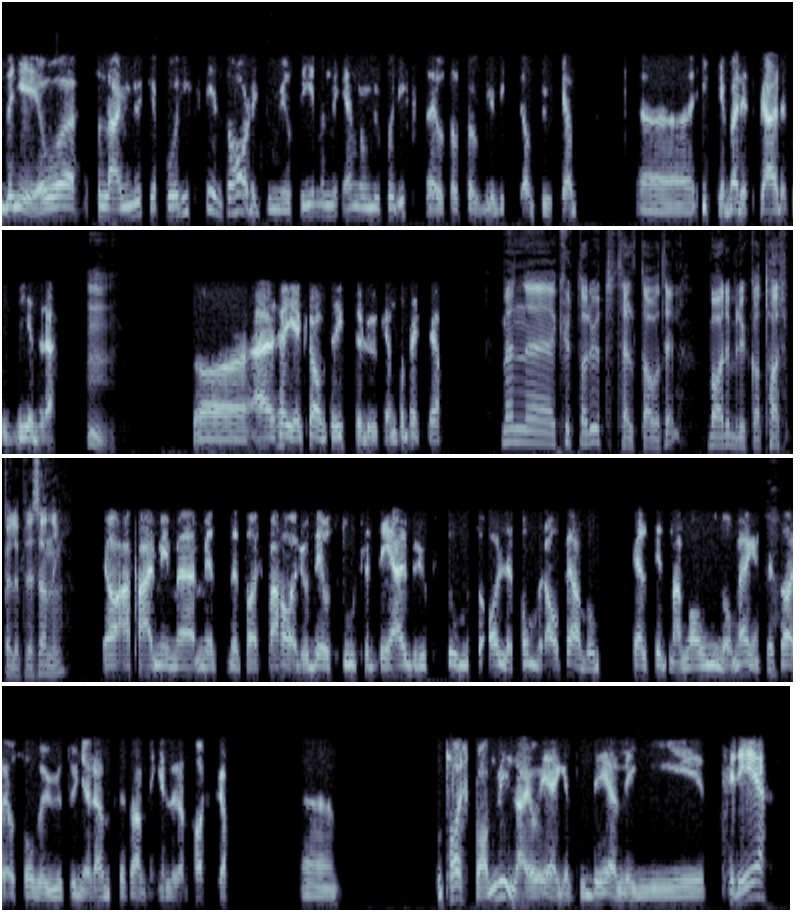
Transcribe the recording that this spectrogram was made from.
Den er jo, eh, Så lenge du ikke får rift inn, så har det ikke så mye å si. Men med en gang du får rift, så er det jo selvfølgelig viktig at duken eh, ikke bare spjæres ut videre. Mm. Så jeg har høye krav til ytterduken på teltet. ja. Men eh, kutter du ut teltet av og til? Bare bruk av tarp eller presenning? Ja, jeg drar mye med, med, med tarp. Jeg har jo, det er jo stort sett det jeg har brukt om så alle somre opp igjennom. Helt siden jeg var ungdom, egentlig, så har jeg jo sovet ut under en presenning eller en tarp. ja. Eh, og Tarpan vil jeg jo egentlig dele inn i tre.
